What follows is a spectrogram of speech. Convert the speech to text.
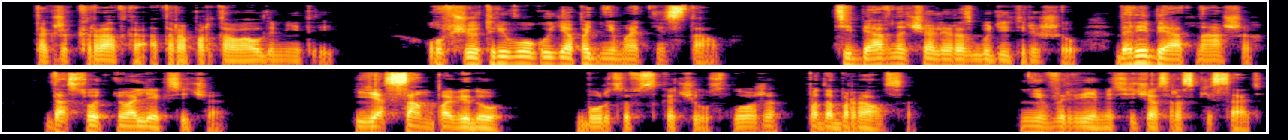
– также кратко отрапортовал Дмитрий. «Общую тревогу я поднимать не стал. Тебя вначале разбудить решил, да ребят наших, да сотню Алексича». «Я сам поведу!» Бурцев вскочил с ложа, подобрался. Не время сейчас раскисать.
